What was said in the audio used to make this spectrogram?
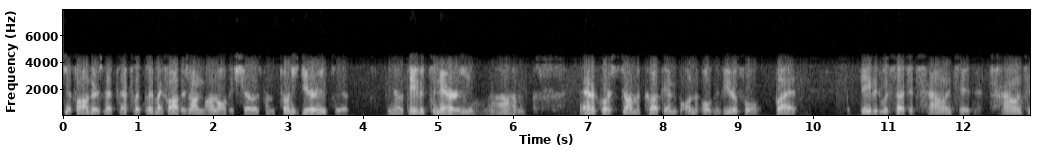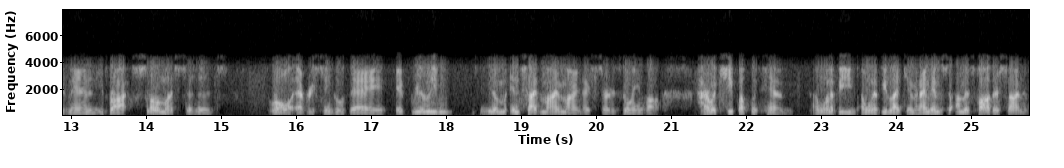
you know, fathers that, that played, played my fathers on on all these shows, from Tony Geary to you know David Canary, um, and of course John McCook and on the Bold and the Beautiful. But David was such a talented, talented man, and he brought so much to his role every single day. It really, you know, inside my mind, I started going, well, how do I keep up with him? I want to be, I want to be like him, and I'm him. I'm his father's son, and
